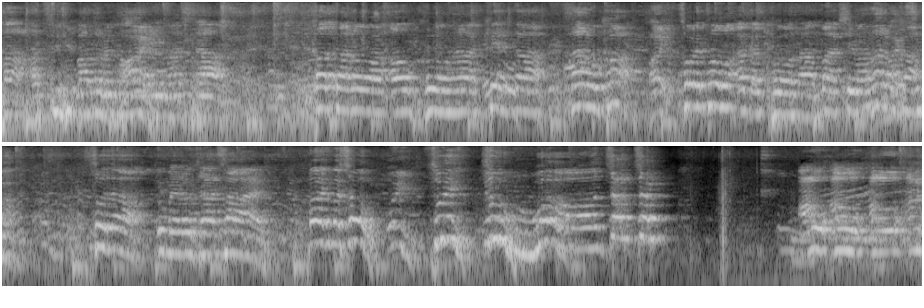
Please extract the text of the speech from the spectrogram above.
さあ熱いバトルとなりました、勝ったのは青コーナーケータなのか、それとも赤コーナーマキシマなのか。それでは梅のジャータイム。参りましょう。3、2、1ジャンジャン青青青赤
